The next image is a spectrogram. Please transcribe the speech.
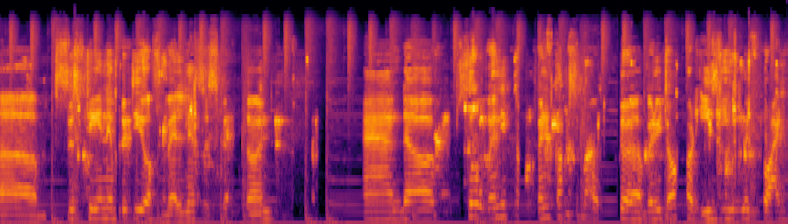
uh, sustainability of wellness is concerned. And uh, so when it when it comes about uh, when we talk about easy human, so I,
